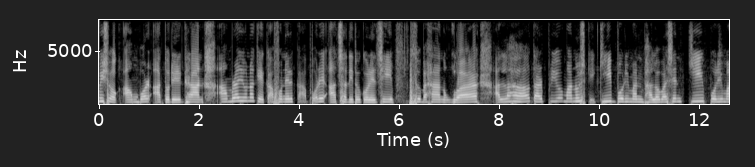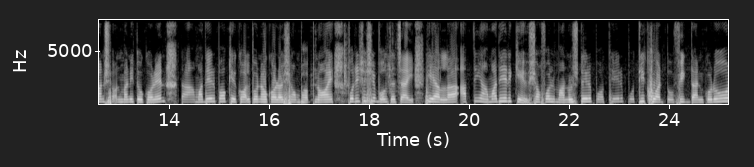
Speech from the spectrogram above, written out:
মিশক আম্বর আতরের ঘ্রাণ। আমরাই ওনাকে কাফনের কাপড়ে আচ্ছাদিত করেছি। সুবাহানুল্লাহ, আল্লাহ তার প্রিয় মানুষকে কি পরিমাণ ভালোবাসেন, কি পরিমাণ সম্মানিত করেন, তা আমাদের পক্ষে কল্পনাও করা সম্ভব নয়। পরিশেষে বলতে চাই, হে আল্লাহ, আপনি আমাদেরকে সফল মানুষদের পথের পথিক হওয়ার তৌফিক দান করুন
